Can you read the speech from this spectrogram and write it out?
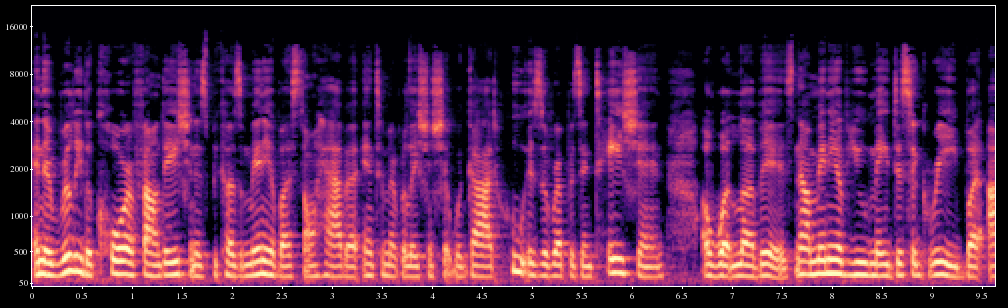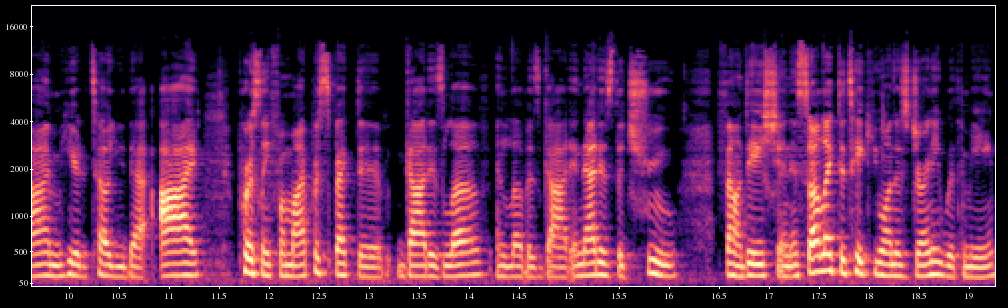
And then really the core foundation is because many of us don't have an intimate relationship with God, who is a representation of what love is. Now, many of you may disagree, but I'm here to tell you that I personally, from my perspective, God is love and love is God. And that is the true foundation. And so I like to take you on this journey with me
